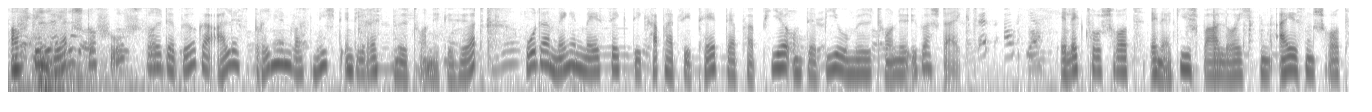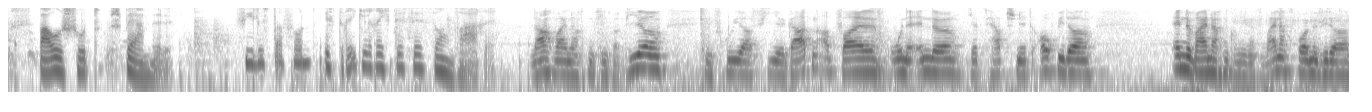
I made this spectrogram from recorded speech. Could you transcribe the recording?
Auf den Wertstoffhof soll der Bürger alles bringen, was nicht in die Restmülltonne gehört oder mengenmäßig die Kapazität der Papier- und der Biomülltonne übersteigt. Elektroschrott, Energiesparleuchten, Eisenschrott, Bauschutt, Sperrmüll. Vieles davon ist regelrechte Saisonware. Nach Weihnachten viel Papier, im Frühjahr viel Gartenabfall ohne Ende, jetzt Herbstschnitt auch wieder. Ende Weihnachten kommen die ganzen Weihnachtsbäume wieder.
